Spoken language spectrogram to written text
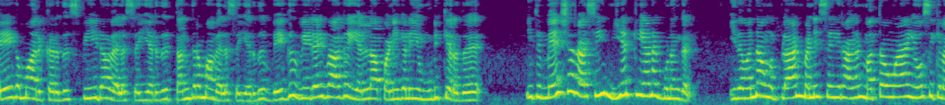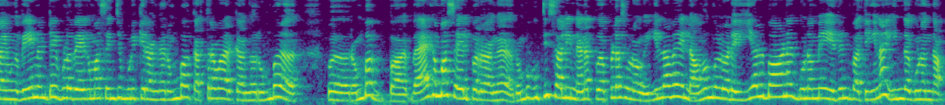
வேகமாக இருக்கிறது ஸ்பீடாக வேலை செய்கிறது தந்திரமாக வேலை செய்கிறது வெகு விரைவாக எல்லா பணிகளையும் முடிக்கிறது. இது மேஷராசியின் இயற்கையான குணங்கள். இதை வந்து அவங்க பிளான் பண்ணி செய்கிறாங்கன்னு மற்றவங்களாம் யோசிக்கலாம். இவங்க வேணுன்ட்டு இவ்வளோ வேகமாக செஞ்சு முடிக்கிறாங்க. ரொம்ப கத்திரவாக இருக்காங்க. ரொம்ப ரொம்ப வேகமாக செயல்படுறாங்க. ரொம்ப புத்திசாலி நினப்பு அப்படிலாம் சொல்லுவாங்க. இல்லவே இல்லை. அவங்களோட இயல்பான குணமே எதுன்னு பார்த்தீங்கன்னா இந்த குணம்தான்.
